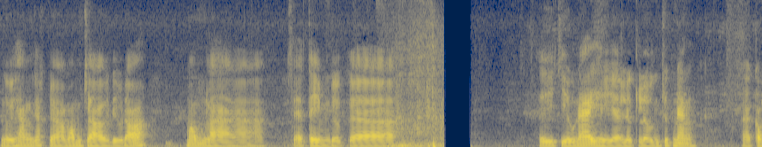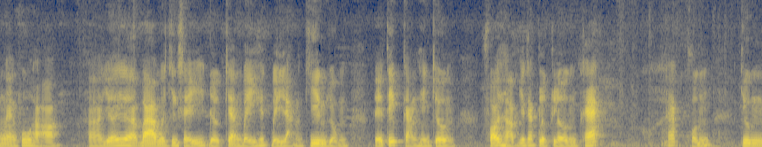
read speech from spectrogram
Người thân rất à, mong chờ điều đó. Mong là sẽ tìm được à, thì chiều nay thì à, lực lượng chức năng công an Phú Thọ với 30 chiến sĩ được trang bị thiết bị lặn chuyên dụng để tiếp cận hiện trường, phối hợp với các lực lượng khác khác khuẩn chương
